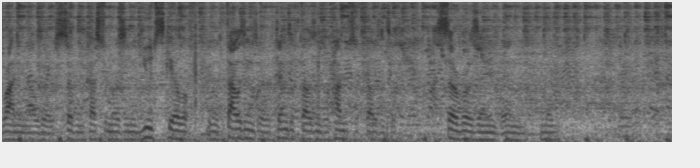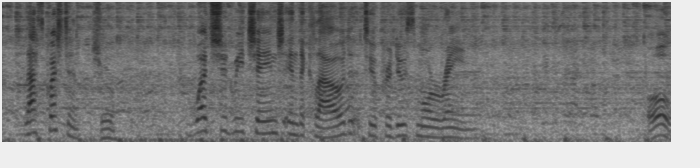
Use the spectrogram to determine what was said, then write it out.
running out there, serving customers in a huge scale of you know, thousands or tens of thousands or hundreds of thousands of servers and, and you know, Last question. sure. What should we change in the cloud to produce more rain? Oh.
